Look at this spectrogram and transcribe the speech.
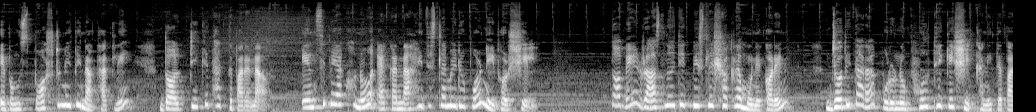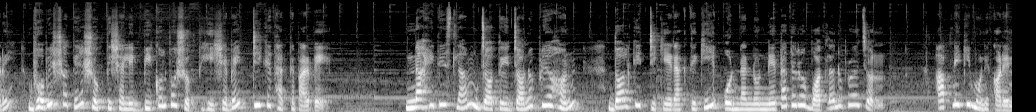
এবং স্পষ্ট নীতি না থাকলে দল টিকে থাকতে পারে না। এনসিপি এখনও একা নাহিদ ইসলামের উপর নির্ভরশীল। তবে রাজনৈতিক বিশ্লেষকরা মনে করেন, যদি তারা পুরনো ভুল থেকে শিক্ষা নিতে পারে, ভবিষ্যতে শক্তিশালী বিকল্প শক্তি হিসেবে টিকে থাকতে পারবে। নাহিদ ইসলাম যতই জনপ্রিয় হন, দলকে টিকিয়ে রাখতে কি অন্যান্য নেতাদেরও বদলানো প্রয়োজন? আপনি কি মনে করেন?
